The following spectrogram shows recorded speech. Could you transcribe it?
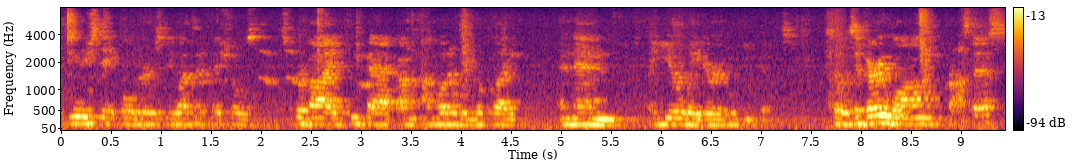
the community stakeholders, the elected officials, to provide feedback on, on what it would look like, and then a year later, it would be built. So it's a very long process,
